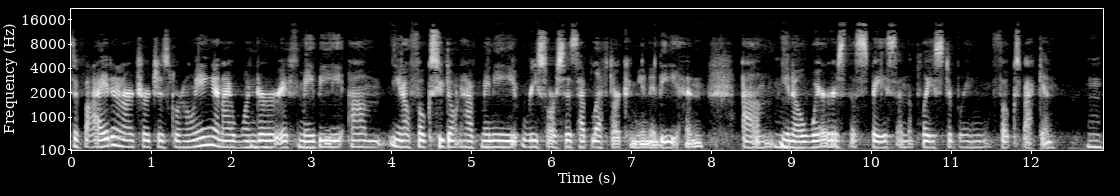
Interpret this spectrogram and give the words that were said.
divide in our church is growing, and I wonder if maybe um, you know folks who don't have many resources have left our community, and um, mm. you know where is the space and the place to bring folks back in. Mm.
